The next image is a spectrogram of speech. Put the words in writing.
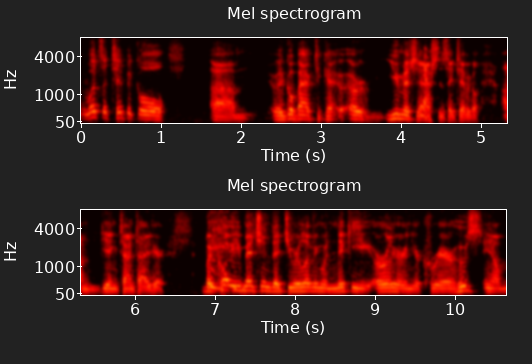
what's a typical um go back to or you mentioned yeah. I should say typical. I'm getting tongue tied here But Chloe, you mentioned that you were living with Nikki earlier in your career. Who's, you know,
